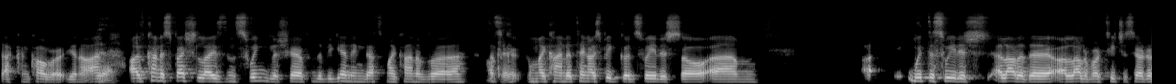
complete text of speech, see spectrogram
that can cover, you know. And Yeah. I've kind of specialized in Swinglish here from the beginning. That's my kind of uh, that's Okay. my kind of thing. I speak good Swedish, so um, uh, with the Swedish, a lot of the a lot of our teachers here, their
